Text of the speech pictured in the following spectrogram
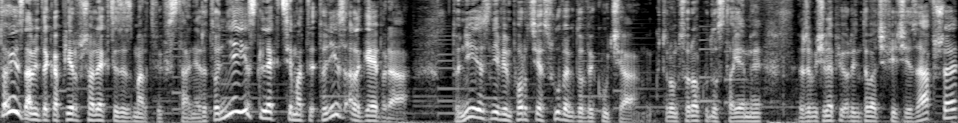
to jest dla mnie taka pierwsza lekcja ze zmartwychwstania, że to nie jest lekcja, maty- to nie jest algebra, to nie jest, nie wiem, porcja słówek do wykucia, którą co roku dostajemy, żeby się lepiej orientować w świecie. Zawsze,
